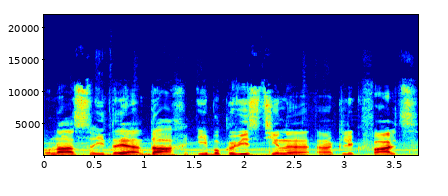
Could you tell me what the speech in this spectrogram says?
у нас йде дах і бокові стіни клікфальц.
